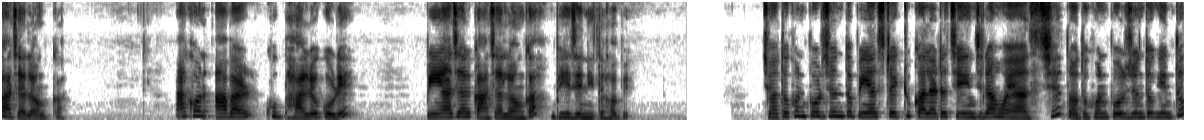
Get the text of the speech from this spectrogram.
কাঁচা লঙ্কা। এখন আবার খুব ভালো করে পেঁয়াজ আর কাঁচা লঙ্কা ভেজে নিতে হবে। যতক্ষণ পর্যন্ত পেঁয়াজটা একটু কালারটা চেঞ্জ না হয়ে আসছে, ততক্ষণ পর্যন্ত কিন্তু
